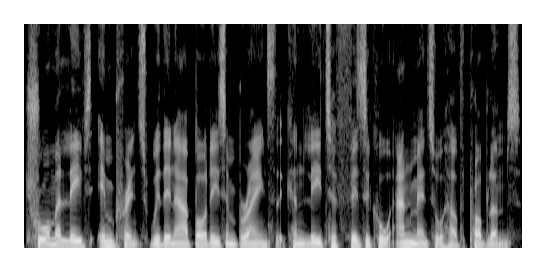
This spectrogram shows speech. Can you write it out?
trauma leaves imprints within our bodies and brains that can lead to physical and mental health problems.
